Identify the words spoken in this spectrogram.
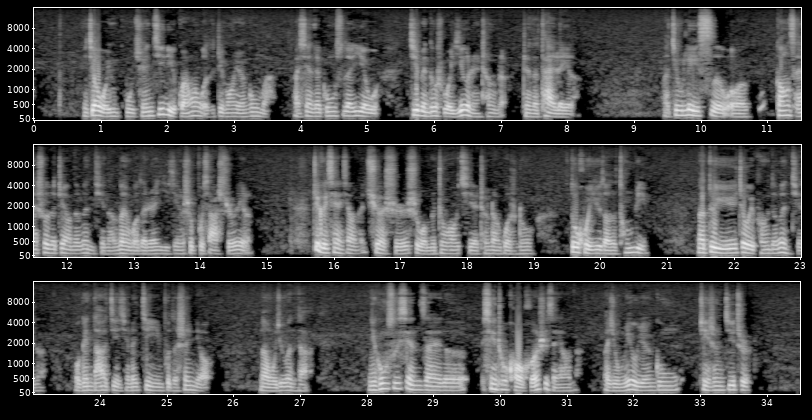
你教我用股权激励管管我的这帮员工吧。啊，现在公司的业务基本都是我一个人撑着，真的太累了。啊，就类似我刚才说的这样的问题呢，问我的人已经是不下十位了。这个现象呢，确实是我们中小企业成长过程中都会遇到的通病。那对于这位朋友的问题呢？我跟他进行了进一步的深聊，那我就问他：“你公司现在的薪酬考核是怎样的？啊，有没有员工晋升机制？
